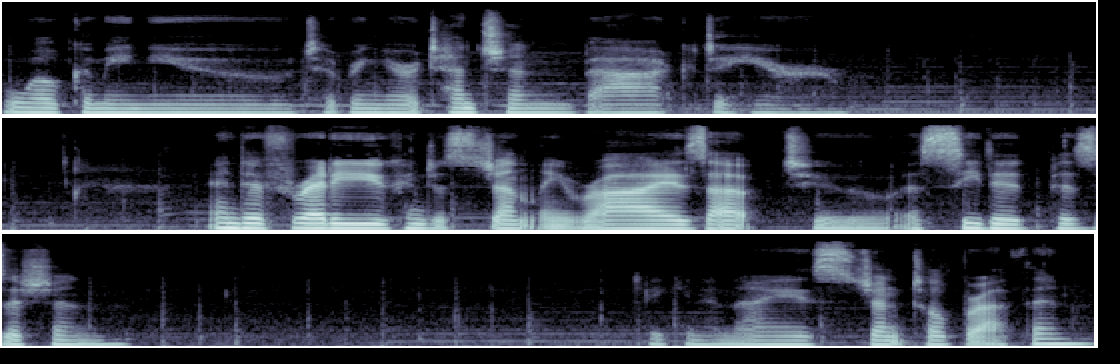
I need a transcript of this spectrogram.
Welcoming you to bring your attention back to here. And if ready, you can just gently rise up to a seated position. Taking a nice, gentle breath in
